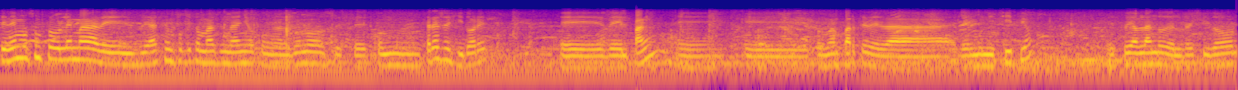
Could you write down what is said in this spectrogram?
Tenemos un problema desde hace un poquito más de un año con algunos, este, con tres regidores eh, del PAN eh, que forman parte de la, del municipio Estoy hablando del regidor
